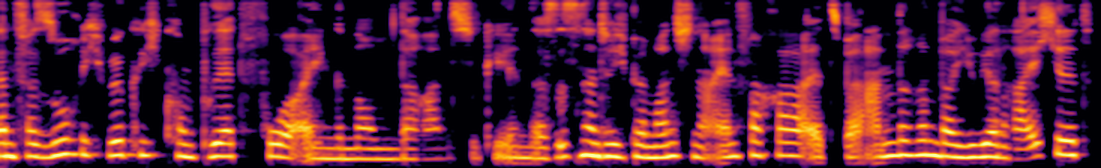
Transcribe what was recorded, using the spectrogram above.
dann versuche ich wirklich komplett voreingenommen daran zu gehen. Das ist natürlich bei manchen einfacher als bei anderen. Bei Julian Reichelt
